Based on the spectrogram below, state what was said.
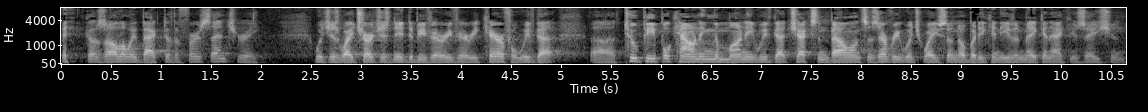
It goes all the way back to the first century, which is why churches need to be very, very careful. We've got uh, two people counting the money, we've got checks and balances every which way so nobody can even make an accusation.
